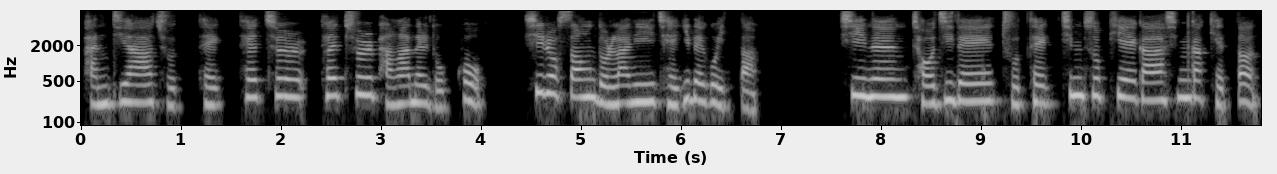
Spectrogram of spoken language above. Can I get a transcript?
반지하 주택 퇴출, 퇴출 방안을 놓고 실효성 논란이 제기되고 있다. 시는 저지대 주택 침수 피해가 심각했던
